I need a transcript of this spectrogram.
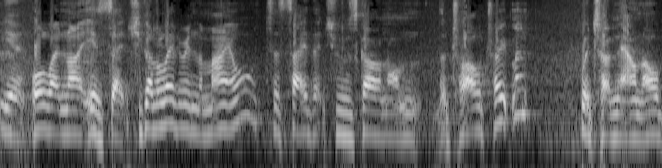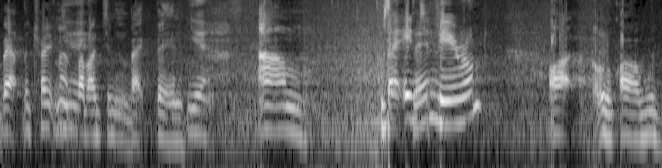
Yeah. All I know is that she got a letter in the mail to say that she was going on the trial treatment, which I now know about the treatment, Yeah. but I didn't back then. Yeah. Um, Was that back then, interferon? I, look, I wouldn't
